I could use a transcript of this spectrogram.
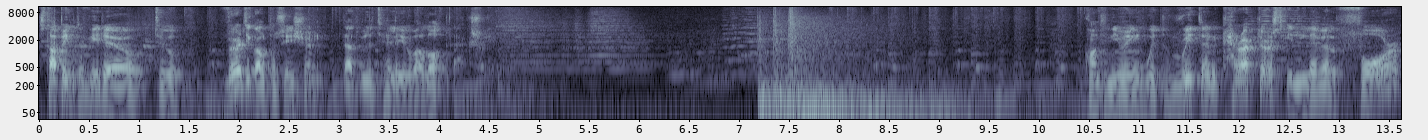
stopping the video to vertical position. That will tell you a lot actually. Continuing with written characters in level 4,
